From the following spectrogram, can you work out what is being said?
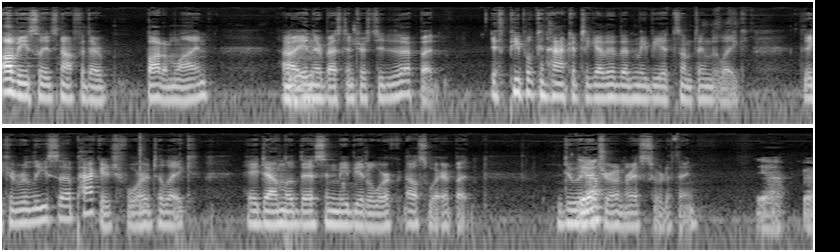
obviously, it's not for their bottom line uh, Mm-hmm. in their best interest to do that. But if people can hack it together, then maybe it's something that like they could release a package for to like, hey, download this and maybe it'll work elsewhere, but do it Yeah. at your own risk, sort of thing. yeah, fair.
